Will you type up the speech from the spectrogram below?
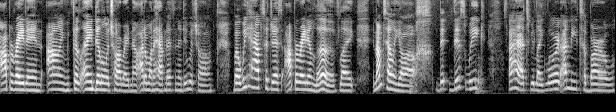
operate in. I ain't feel. I ain't dealing with y'all right now. I don't want to have nothing to do with y'all. But we have to just operate in love. Like, and I'm telling y'all, th- this week I had to be like, Lord, I need to borrow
